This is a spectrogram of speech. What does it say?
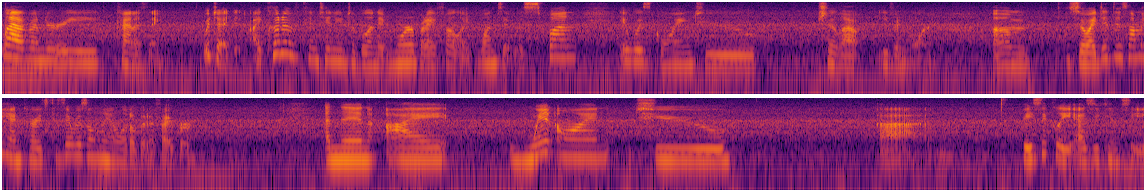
lavendery kind of thing, which I did. I could have continued to blend it more, but I felt like once it was spun, it was going to chill out even more. Um, so I did this on my hand cards because there was only a little bit of fiber. And then I went on to uh, basically, as you can see,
